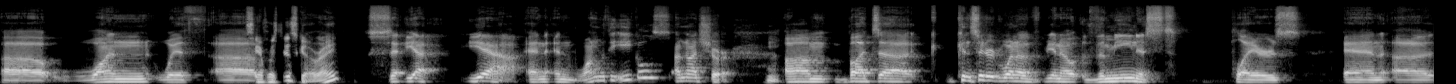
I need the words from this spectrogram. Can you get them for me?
uh, one with uh, San Francisco, right? yeah, yeah, and and one with the Eagles. I'm not sure, hmm. um, but uh, considered one of you know the meanest players and uh,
